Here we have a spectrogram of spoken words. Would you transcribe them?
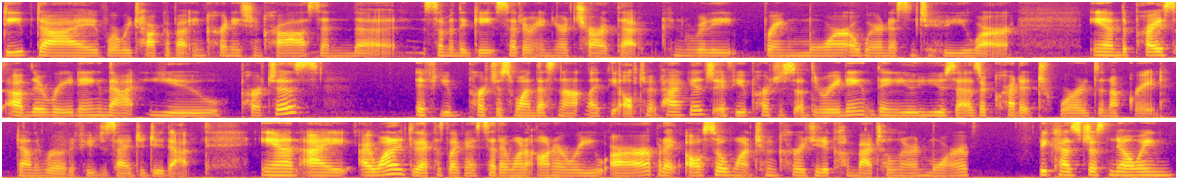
deep dive where we talk about incarnation cross and the some of the gates that are in your chart that can really bring more awareness into who you are. And the price of the reading that you purchase if you purchase one that's not like the ultimate package, if you purchase of the reading, then you use that as a credit towards an upgrade down the road if you decide to do that. And I, I want to do that because, like I said, I want to honor where you are, but I also want to encourage you to come back to learn more because just knowing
